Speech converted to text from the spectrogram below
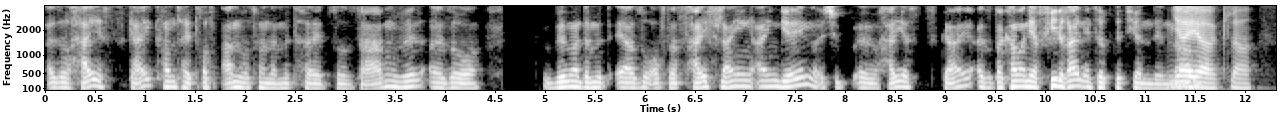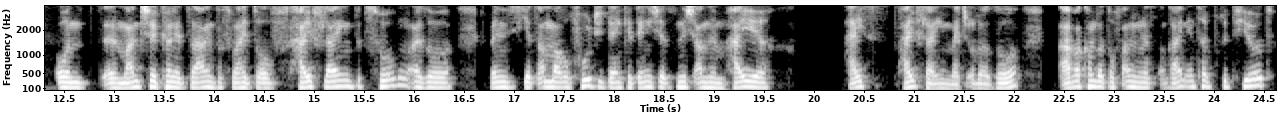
also High Sky kommt halt drauf an, was man damit halt so sagen will. Also will man damit eher so auf das High Flying eingehen? Ich, äh, Highest Sky, also da kann man ja viel rein interpretieren in den Namen. Ja, ja, klar. Und äh, manche können jetzt sagen, das war halt so auf High Flying bezogen. Also wenn ich jetzt an Marufuji denke, denke ich jetzt nicht an einem High High-Flying-Match oder so. Aber kommt darauf an, wie man das rein interpretiert.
